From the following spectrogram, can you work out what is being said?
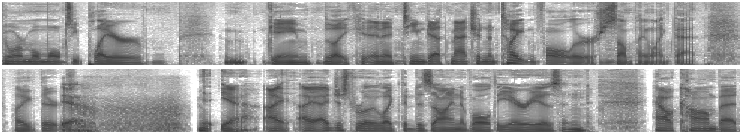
normal multiplayer game, like in a team deathmatch in a Titanfall or something like that. Like there's Yeah. yeah, I, I, I just really like the design of all the areas and how combat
